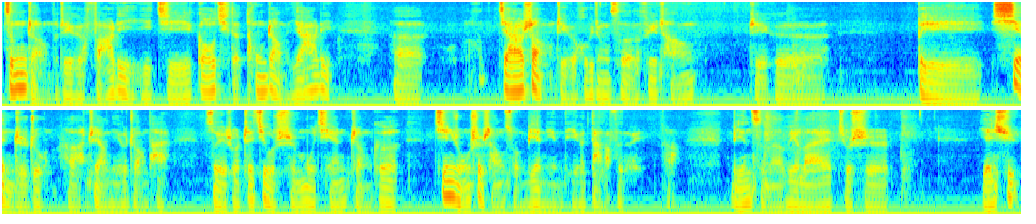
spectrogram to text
增长的这个乏力以及高企的通胀的压力，呃，加上这个货币政策非常这个被限制住啊这样的一个状态，所以说这就是目前整个金融市场所面临的一个大的氛围啊。因此呢，未来就是延续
